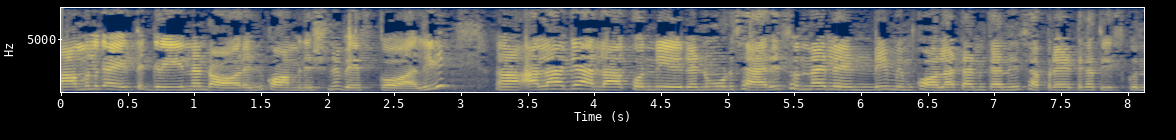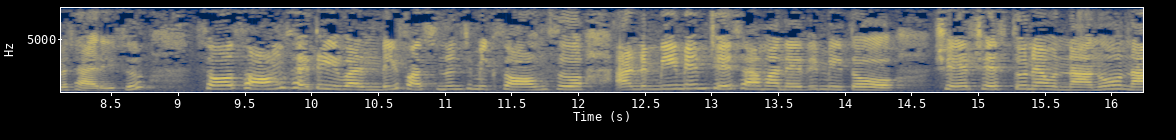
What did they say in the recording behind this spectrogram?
మామూలుగా అయితే గ్రీన్ అండ్ ఆరెంజ్ కాంబినేషన్ వేసుకోవాలి. అలాగే అలా కొన్ని రెండు మూడు శారీస్ ఉన్నాయిలేండి. మేము కోలాటానికని సపరేట్గా తీసుకున్న శారీస్. సో సాంగ్స్ అయితే ఇవ్వండి. ఫస్ట్ నుంచి మీకు సాంగ్స్ అండ్ మేమేం చేశామనేది మీతో షేర్ చేస్తూనే ఉన్నాను. నా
